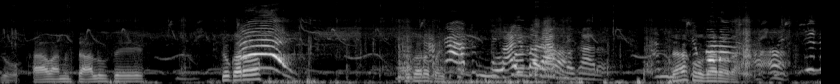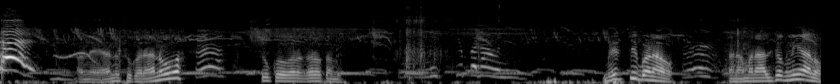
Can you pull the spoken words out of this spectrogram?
જો ખાવાનું ચાલુ છે. શું કરો? શું કરો ભાઈ? રાખ. વગારો રાખ અને આનું શું કરે? આનું? શું કરો કરો તમે? મિર્ચી બનાવો. અને મને હાલશો કે નહીં હાલો?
